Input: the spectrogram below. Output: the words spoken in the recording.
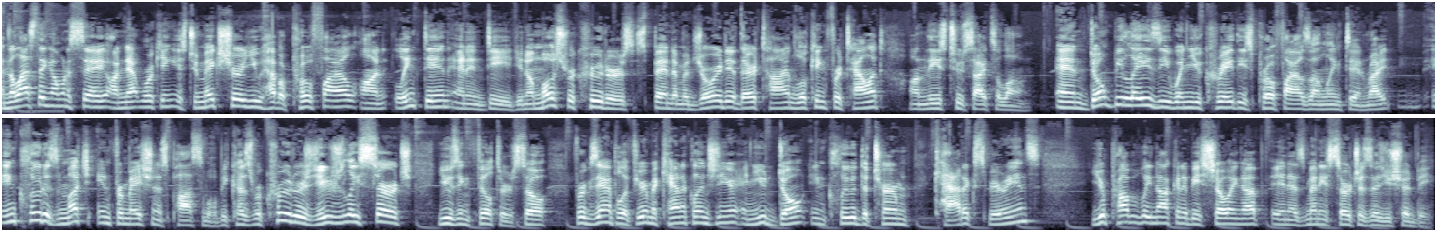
And the last thing I wanna say on networking is to make sure you have a profile on LinkedIn and Indeed. You know, most recruiters spend a majority of their time looking for talent on these two sites alone. And don't be lazy when you create these profiles on LinkedIn, right? include as much information as possible because recruiters usually search using filters. So, for example, if you're a mechanical engineer and you don't include the term CAD experience, you're probably not going to be showing up in as many searches as you should be.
